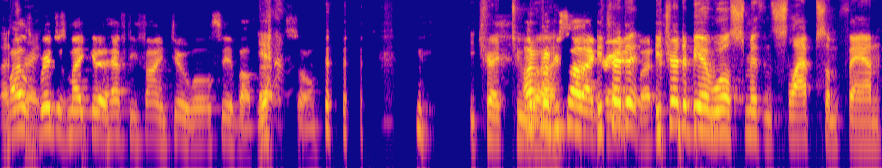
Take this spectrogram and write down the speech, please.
that's Miles right. Bridges might get a hefty fine too. We'll see about that. Yeah. So He tried to. I don't know uh, if you saw that. he Grant, tried to. but He tried to be a Will Smith and slap some fan.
